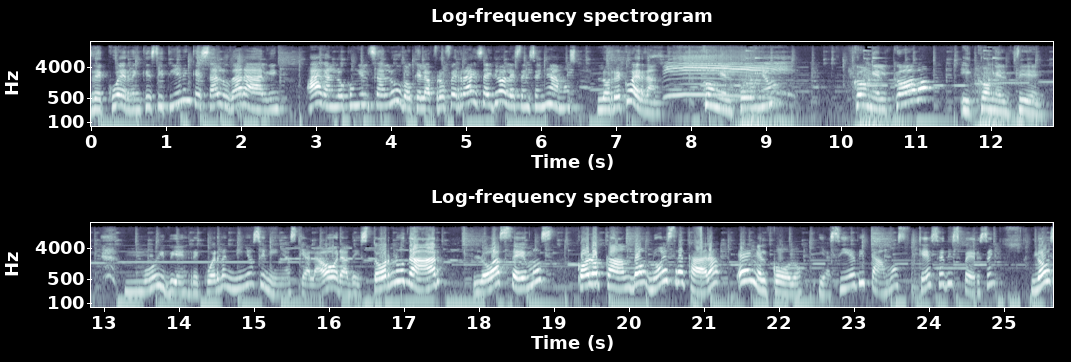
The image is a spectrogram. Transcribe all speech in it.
recuerden que si tienen que saludar a alguien, háganlo con el saludo que la profe Raiza y yo les enseñamos. ¿Lo recuerdan? Con el puño, con el codo y con el pie. Muy bien, recuerden niños y niñas que a la hora de estornudar lo hacemos colocando nuestra cara en el codo y así evitamos que se dispersen los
